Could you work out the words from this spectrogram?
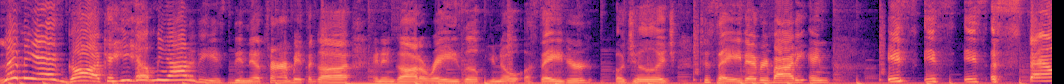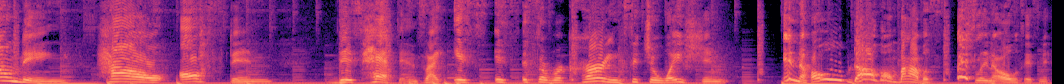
let me ask God, can He help me out of this?" Then they'll turn back to God, and then God will raise up, you know, a savior, a judge to save everybody. And it's it's it's astounding how often this happens. Like it's it's it's a recurring situation in the whole doggone Bible, especially in the Old Testament,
